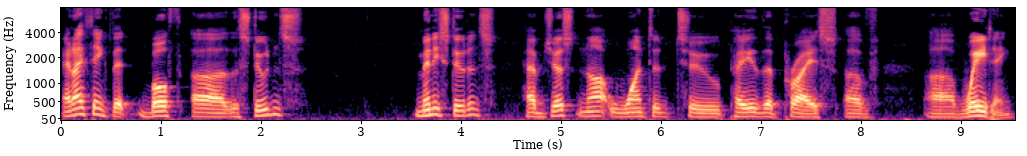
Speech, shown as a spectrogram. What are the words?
And I think that both uh, the students, many students, have just not wanted to pay the price of uh, waiting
